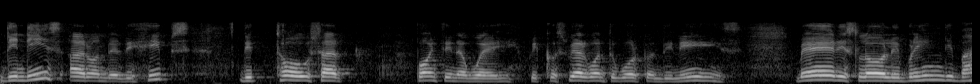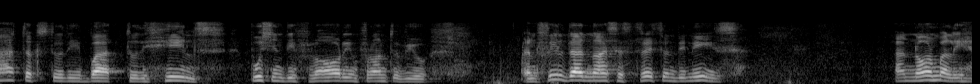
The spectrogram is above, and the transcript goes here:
the knees are under the hips, the toes are pointing away because we are going to work on the knees. Very slowly bring the buttocks to the butt, to the heels, pushing the floor in front of you. And feel that nice stretch on the knees. And normally,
